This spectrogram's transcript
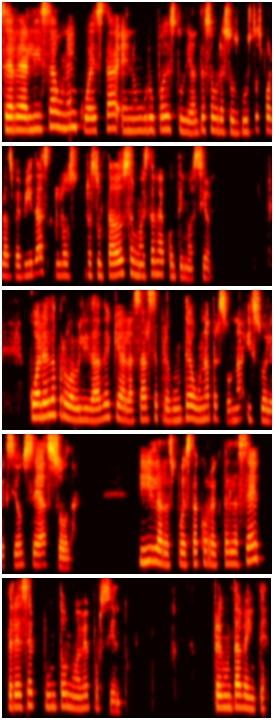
Se realiza una encuesta en un grupo de estudiantes sobre sus gustos por las bebidas. Los resultados se muestran a continuación. ¿Cuál es la probabilidad de que al azar se pregunte a una persona y su elección sea soda? Y la respuesta correcta es la C, 13.9%. Pregunta 20.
